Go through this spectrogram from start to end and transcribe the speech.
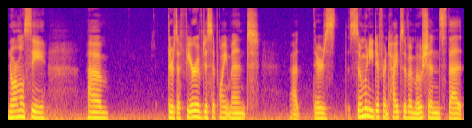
normalcy. Um, there's a fear of disappointment. Uh, there's so many different types of emotions that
